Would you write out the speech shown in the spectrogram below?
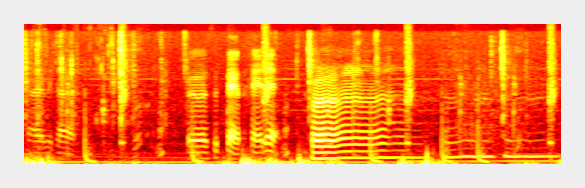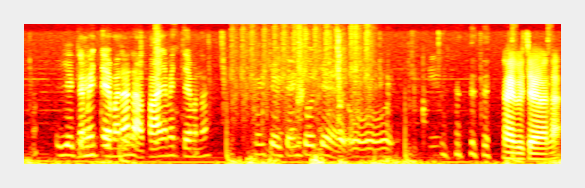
ใช่ไม่ใช่เออสิบแปดเคสเด้เออ ยังไม่เจอมันนะดาดฟ้ายังไม่เจอมันนะมันเจอแก๊งตัวแจกโอ้ยโอ้ยโอ้ยไงกูเจอละ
